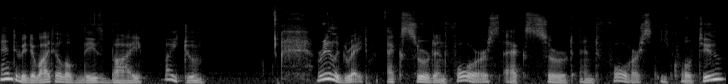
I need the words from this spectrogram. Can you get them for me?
And we divide all of these by, by 2. Really great. x third and x third and fourth equal to,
